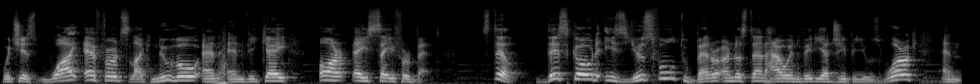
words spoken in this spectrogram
which is why efforts like Nouveau and NVK are a safer bet. Still, this code is useful to better understand how NVIDIA GPUs work, and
